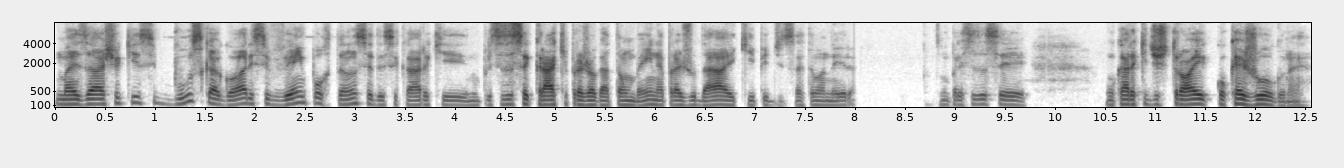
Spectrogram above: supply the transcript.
mas acho que se busca agora e se vê a importância desse cara que não precisa ser craque para jogar tão bem, né, para ajudar a equipe de certa maneira. Não precisa ser um cara que destrói qualquer jogo, né?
